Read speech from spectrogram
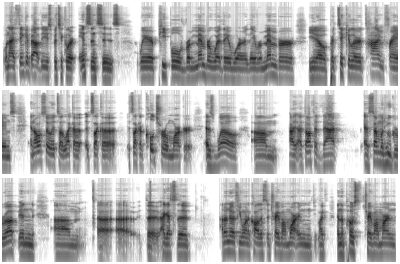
when I think about these particular instances where people remember where they were they remember you know particular time frames and also it's a like a it's like a it's like a cultural marker as well um i, I thought that that as someone who grew up in um uh, uh the i guess the I don't know if you want to call this a Trayvon Martin, like in the post Trayvon Martin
